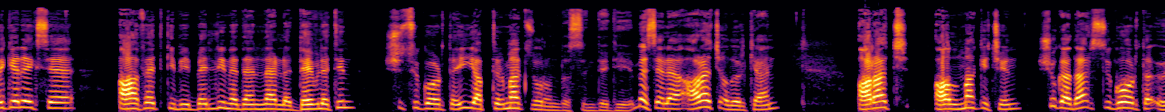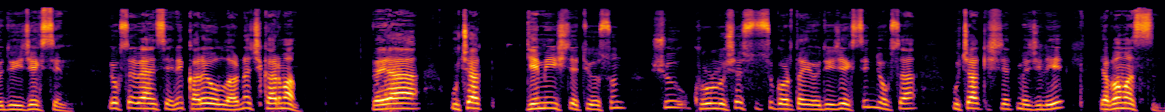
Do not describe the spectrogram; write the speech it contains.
ve gerekse afet gibi belli nedenlerle devletin şu sigortayı yaptırmak zorundasın dediği. Mesela araç alırken araç almak için şu kadar sigorta ödeyeceksin. Yoksa ben seni karayollarına çıkarmam. Veya uçak gemi işletiyorsun şu kuruluşa şu sigortayı ödeyeceksin yoksa uçak işletmeciliği yapamazsın.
